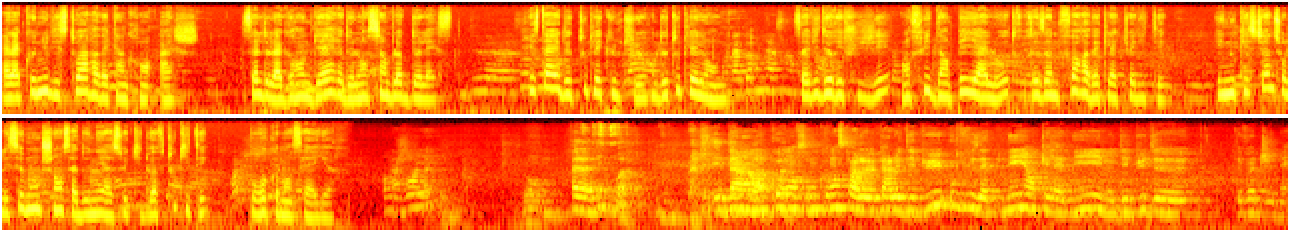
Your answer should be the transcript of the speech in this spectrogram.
Elle a connu l'histoire avec un grand H, celle de la Grande Guerre et de l'ancien bloc de l'Est. Christa est de toutes les cultures, de toutes les langues. Sa vie de réfugiée, enfuie d'un pays à l'autre, résonne fort avec l'actualité et nous questionne sur les secondes chances à donner à ceux qui doivent tout quitter pour recommencer ailleurs. Alors, dites-moi. Eh ben, on, commence, on commence par le, par le début. Où vous êtes né, en quelle année et le début de, de votre jeunesse?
